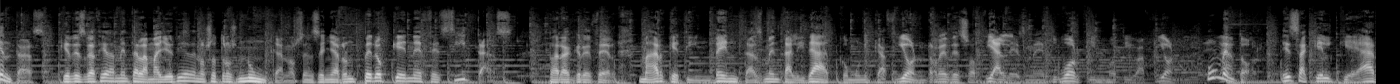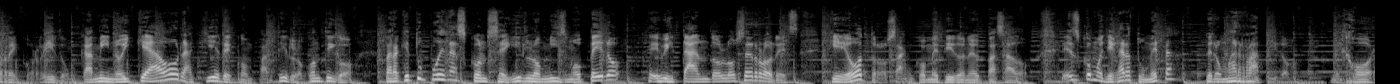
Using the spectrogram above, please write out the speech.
que desgraciadamente a la mayoría de nosotros nunca nos enseñaron, pero que necesitas para crecer. Marketing, ventas, mentalidad, comunicación, redes sociales, networking, motivación. Un mentor es aquel que ha recorrido un camino y que ahora quiere compartirlo contigo para que tú puedas conseguir lo mismo, pero evitando los errores que otros han cometido en el pasado. Es como llegar a tu meta, pero más rápido, mejor.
